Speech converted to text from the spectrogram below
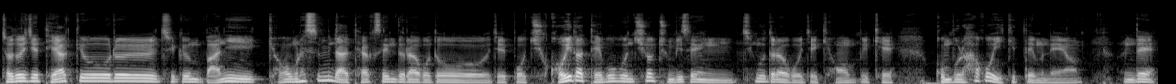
저도 이제 대학교를 지금 많이 경험을 했습니다. 대학생들하고도 이제 뭐 거의 다 대부분 취업 준비생 친구들하고 이제 경험 이렇게 공부를 하고 있기 때문에요. 근데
